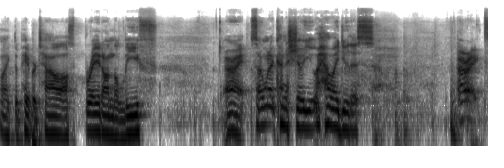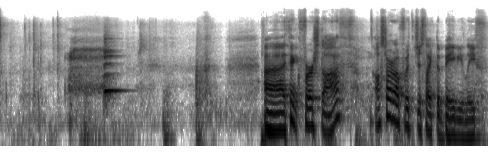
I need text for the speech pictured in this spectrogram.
like the paper towel, I'll spray it on the leaf. All right, so I'm gonna kind of show you how I do this. All right. Uh, I think first off, I'll start off with just like the baby leaf.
